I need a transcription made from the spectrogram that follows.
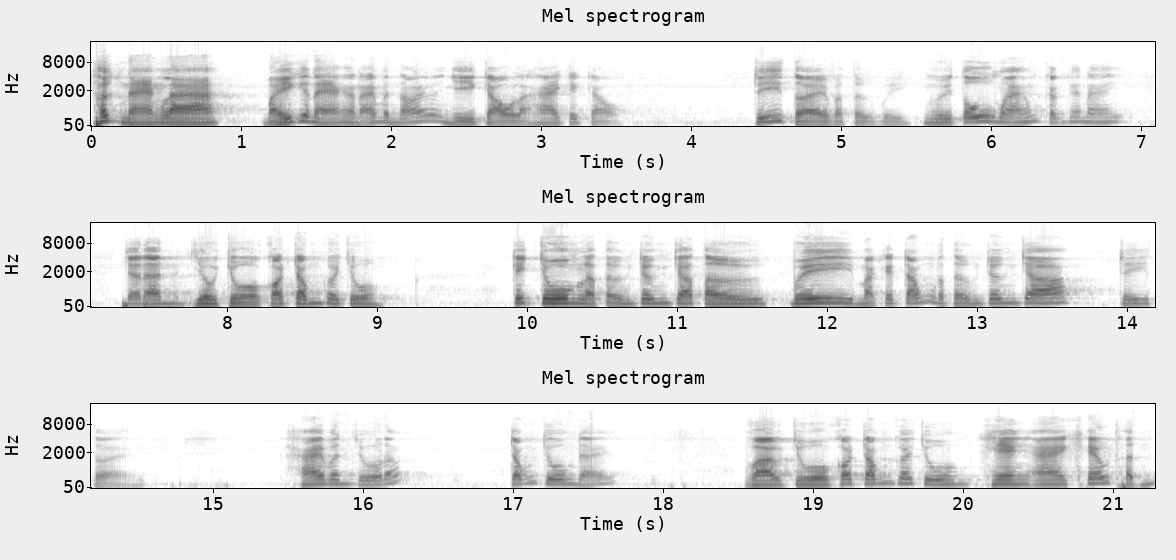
Thất nạn là bảy cái nạn, hồi nãy mình nói nhị cầu là hai cái cầu. Trí tuệ và từ bi. Người tu mà không cần cái này. Cho nên vô chùa có trống có chuông. Cái chuông là tượng trưng cho từ bi, mà cái trống là tượng trưng cho trí tuệ. Hai bên chùa đó trống chuông để. Vào chùa có trống có chuông, khen ai khéo thỉnh.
